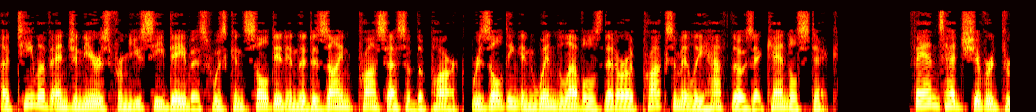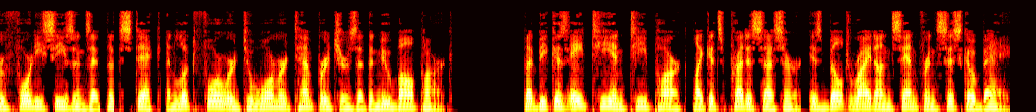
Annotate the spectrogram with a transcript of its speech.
A team of engineers from UC Davis was consulted in the design process of the park, resulting in wind levels that are approximately half those at Candlestick. Fans had shivered through 40 seasons at the stick and looked forward to warmer temperatures at the new ballpark. But because AT&T Park, like its predecessor, is built right on San Francisco Bay,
